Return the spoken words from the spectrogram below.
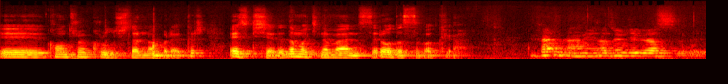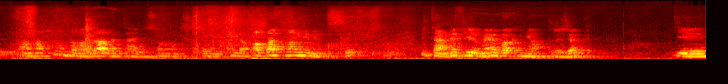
e, kontrol kuruluşlarına bırakır. Eskişehir'de de makine mühendisleri odası bakıyor. Efendim hani az önce biraz e, anlattınız ama daha detaylı sormak istiyorum. Şimdi apartman yöneticisi bir tane firmaya bakım yaptıracak. Ee,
